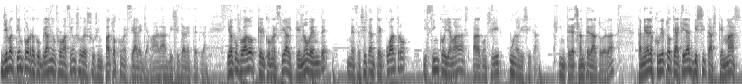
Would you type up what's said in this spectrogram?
Lleva tiempo recuperando información sobre sus impactos comerciales, llamadas, visitas, etc. Y ha comprobado que el comercial que no vende necesita entre cuatro y cinco llamadas para conseguir una visita interesante dato, ¿verdad? También ha descubierto que aquellas visitas que más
